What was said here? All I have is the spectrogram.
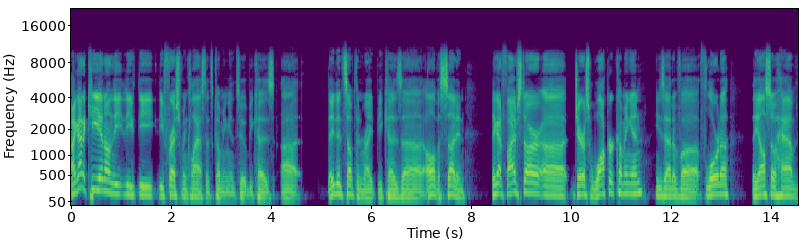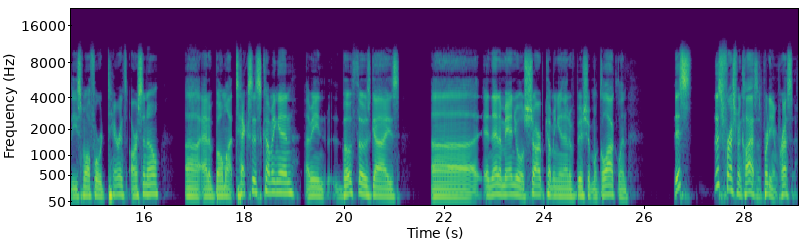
I got to key in on the the the the freshman class that's coming in too because uh, they did something right because uh, all of a sudden they got five star uh, Jarace Walker coming in. He's out of uh, Florida. They also have the small forward Terrence Arceneaux uh, out of Beaumont, Texas, coming in. I mean, both those guys, uh, and then Emmanuel Sharp coming in out of Bishop McLaughlin. This this freshman class is pretty impressive.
